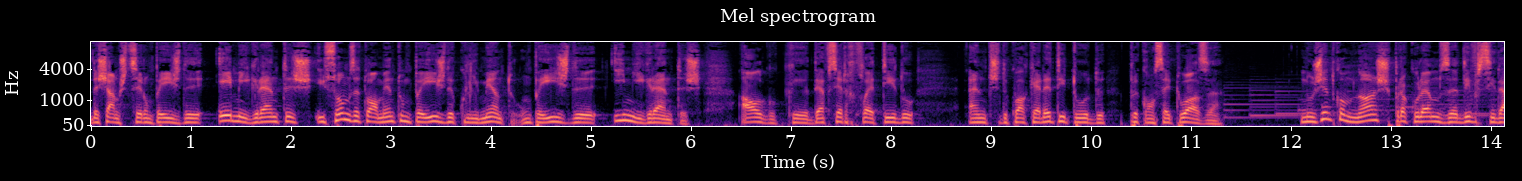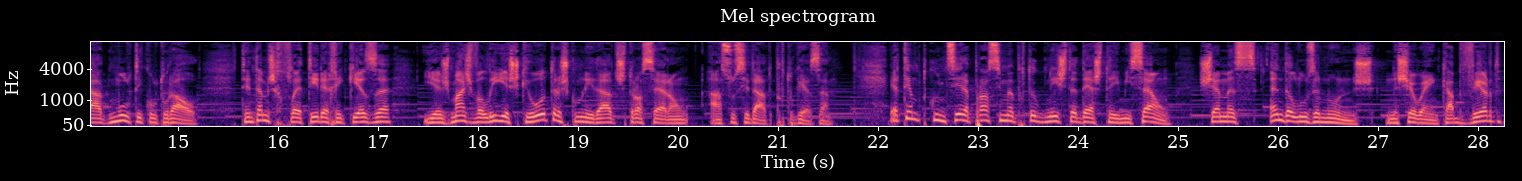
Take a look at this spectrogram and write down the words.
Deixámos de ser um país de emigrantes e somos atualmente um país de acolhimento, um país de imigrantes, algo que deve ser refletido antes de qualquer atitude preconceituosa. No Gente Como Nós, procuramos a diversidade multicultural. Tentamos refletir a riqueza e as mais-valias que outras comunidades trouxeram à sociedade portuguesa. É tempo de conhecer a próxima protagonista desta emissão. Chama-se Andaluza Nunes. Nasceu em Cabo Verde,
